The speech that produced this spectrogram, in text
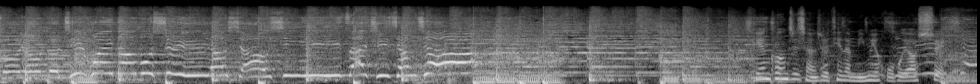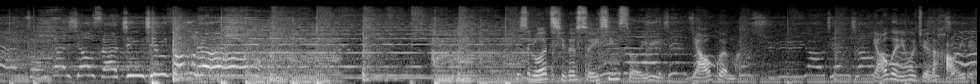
所有的机会都不需要小心翼翼再去强求。天空之城是听得迷迷糊糊要睡了。总该潇洒尽情风流。这是罗琦的随心所欲，摇滚嘛，摇滚你会觉得好一点。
